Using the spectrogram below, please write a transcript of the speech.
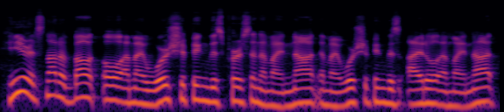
Here it's not about oh am I worshiping this person am I not am I worshiping this idol am I not.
